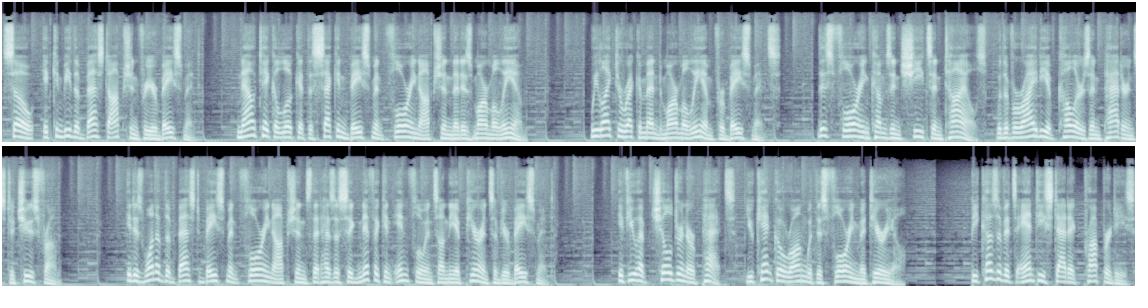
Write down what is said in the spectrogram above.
So, it can be the best option for your basement. Now take a look at the second basement flooring option that is Marmoleum. We like to recommend Marmoleum for basements. This flooring comes in sheets and tiles, with a variety of colors and patterns to choose from. It is one of the best basement flooring options that has a significant influence on the appearance of your basement. If you have children or pets, you can't go wrong with this flooring material. Because of its anti-static properties,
